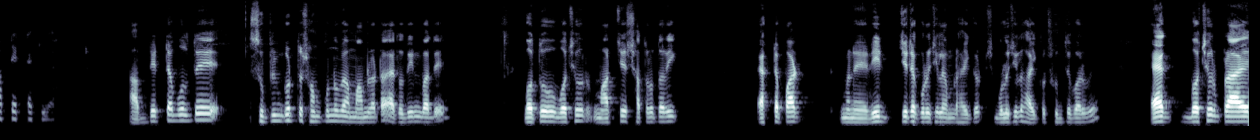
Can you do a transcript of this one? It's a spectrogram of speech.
আপডেটটা কি এখন? আপডেটটা বলতে সুপ্রিম কোর্ট তো সম্পূর্ণ মামলাটা এতদিন বাদে গত বছর মার্চের সতেরো তারিখ একটা পার্ট মানে রিড যেটা করেছিলাম আমরা হাইকোর্ট বলেছিল হাইকোর্ট শুনতে পারবে। এক বছর প্রায়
